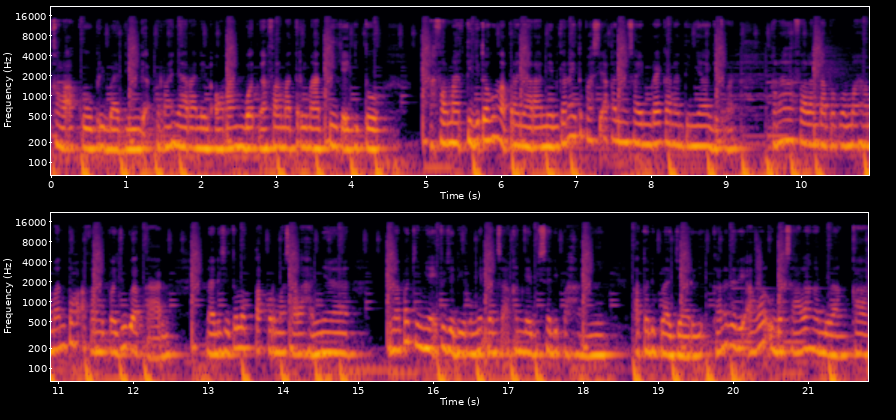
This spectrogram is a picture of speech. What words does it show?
kalau aku pribadi nggak pernah nyaranin orang buat ngafal materi mati kayak gitu hafal mati gitu aku nggak pernah nyaranin karena itu pasti akan nyusahin mereka nantinya gitu kan. Karena hafalan tanpa pemahaman toh akan lupa juga kan. Nah di situ letak permasalahannya. Kenapa kimia itu jadi rumit dan seakan gak bisa dipahami atau dipelajari? Karena dari awal udah salah ngambil langkah.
